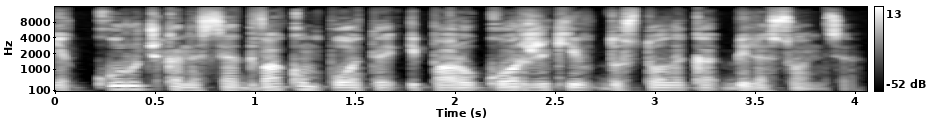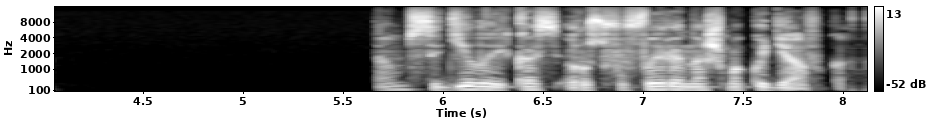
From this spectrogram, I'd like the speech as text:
як курочка несе два компоти і пару коржиків до столика біля сонця. Там сиділа якась розфуфирена шмакодявка.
